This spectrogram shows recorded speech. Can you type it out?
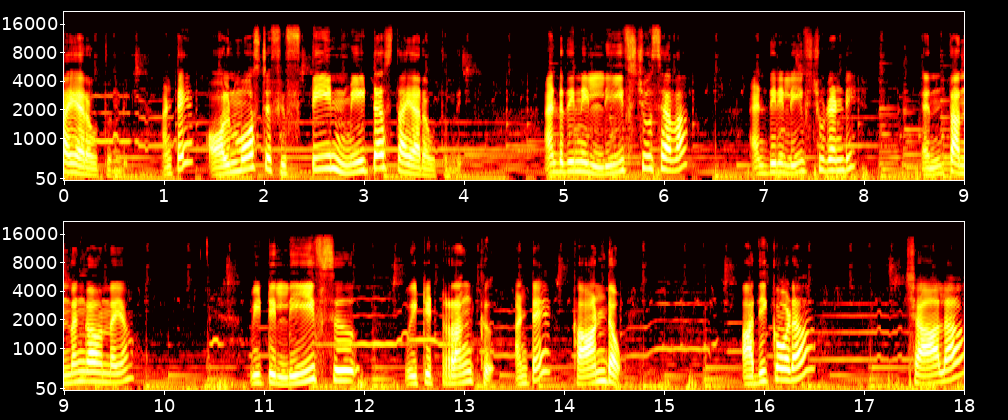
తయారవుతుంది. అంటే ఆల్మోస్ట్ ఫిఫ్టీన్ మీటర్స్ తయారవుతుంది. అండ్ దీని లీవ్స్ చూసావా? అండ్ దీని లీవ్స్ చూడండి. ఎంత అందంగా ఉన్నాయో. వీటి లీవ్స్ వీటి ట్రంక్ అంటే కాండం. అది కూడా చాలా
